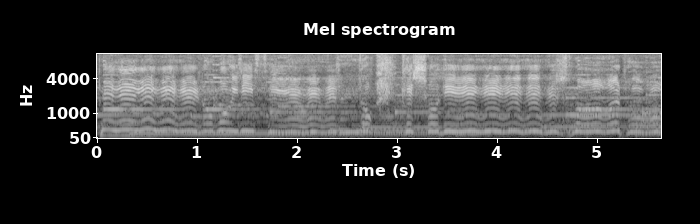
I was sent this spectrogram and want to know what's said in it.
pero voy diciendo que son Swarovski.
